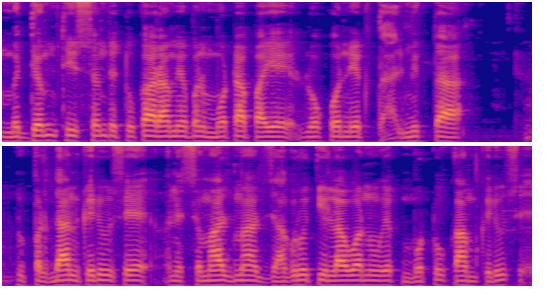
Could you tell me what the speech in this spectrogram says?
માધ્યમથી સંત તુકારામે પણ મોટા પાયે લોકોને એક ધાર્મિકતાનું પ્રદાન કર્યું છે અને સમાજમાં જાગૃતિ લાવવાનું એક મોટું કામ કર્યું છે.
